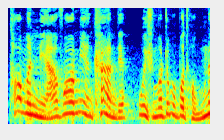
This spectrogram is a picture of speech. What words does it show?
他们两方面看的为什么这么不同呢？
